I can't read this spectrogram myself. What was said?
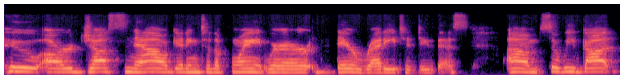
who are just now getting to the point where they're ready to do this. Um, so we've got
